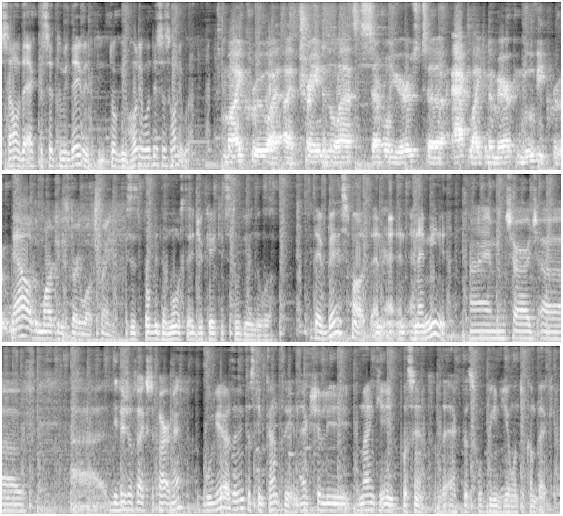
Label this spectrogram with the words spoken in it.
Some of the actors said to me, David, you're talking Hollywood, this is Hollywood. My crew, I, have trained in the last several years to act like an American movie crew. Now the market is very well trained. This is probably the most educated studio in the world. They're very smart, and, and, and I mean it. I'm in charge of uh, the visual effects department. Bulgaria is an interesting country, and actually 98% of the actors who've been here want to come back here.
